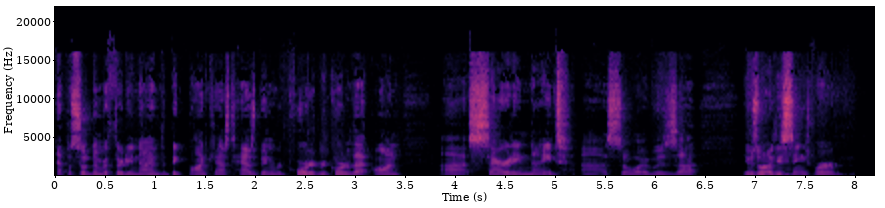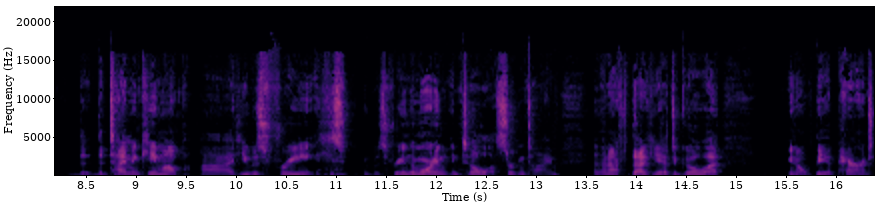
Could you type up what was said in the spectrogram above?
Episode number 39 of the Big Podcast has been recorded. Recorded that on uh, Saturday night. Uh, so I was, uh, it was one of these things where the, timing came up. Uh, he was free. He's, he was free in the morning until a certain time, and then after that, he had to go, uh, you know, be a parent,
